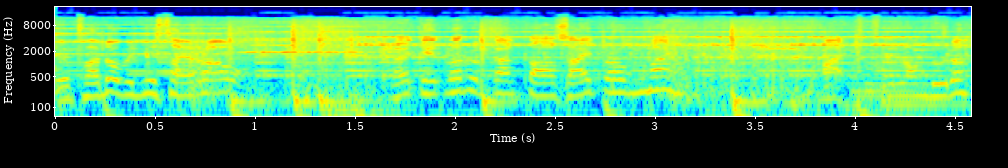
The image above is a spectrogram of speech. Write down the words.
เดี๋ยวฟาโดไปยิงใส่เราเคยติดรถการต่อสายตรงไหมไปไปลองดูนะ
